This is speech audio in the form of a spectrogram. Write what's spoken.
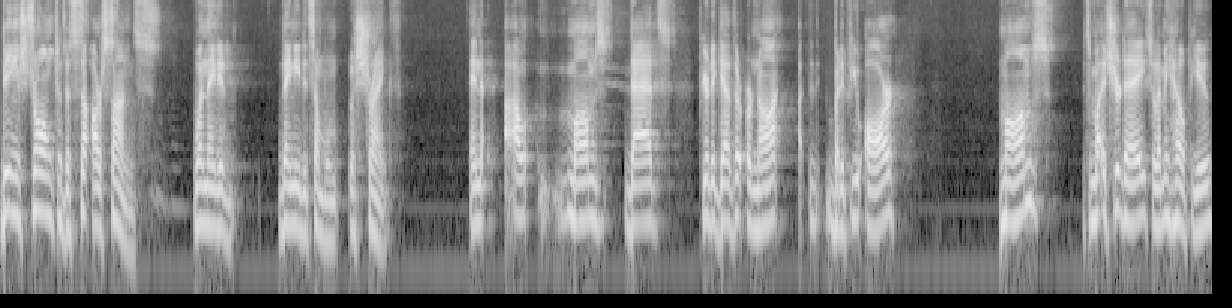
being strong to the, our sons when they did they needed someone with strength. And uh, moms, dads, if you're together or not, but if you are, moms, it's, my, it's your day, so let me help you.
